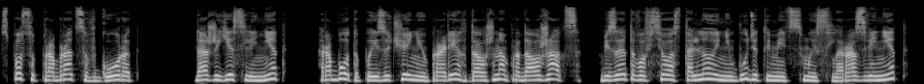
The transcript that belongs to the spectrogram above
способ пробраться в город. Даже если нет, работа по изучению прорех должна продолжаться. Без этого все остальное не будет иметь смысла, разве нет?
